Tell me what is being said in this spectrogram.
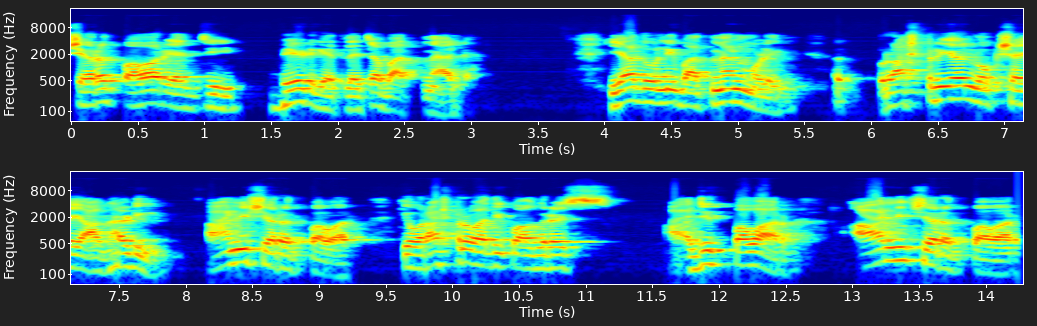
शरद पवार यांची भेट घेतल्याच्या बातम्या आल्या. या दोन्ही बातम्यांमुळे राष्ट्रीय लोकशाही आघाडी आणि शरद पवार किंवा राष्ट्रवादी काँग्रेस अजित पवार आणि शरद पवार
